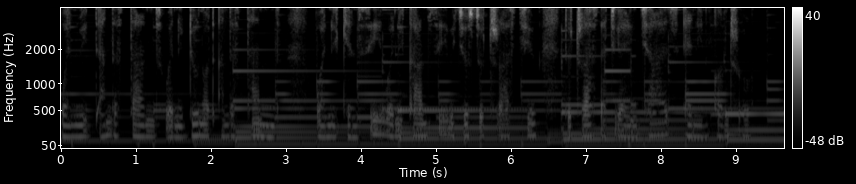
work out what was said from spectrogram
when we understand, when we do not understand, when we can see, when we can't see, we choose to trust you, to trust that you are in charge and in control.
